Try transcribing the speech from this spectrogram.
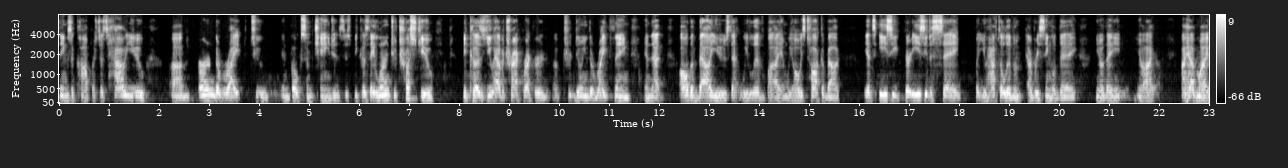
things accomplished. It's how you um, earn the right to invoke some changes is because they learn to trust you because you have a track record of tr- doing the right thing and that all the values that we live by and we always talk about it's easy they're easy to say but you have to live them every single day you know they you know, I I have my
